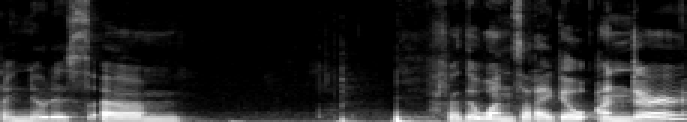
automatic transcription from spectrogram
I notice um, for the ones that I go under,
